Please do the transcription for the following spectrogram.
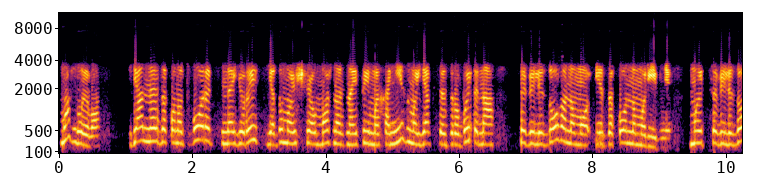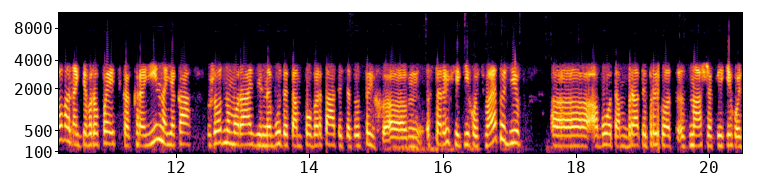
Можливо, я не законотворець, не юрист. Я думаю, що можна знайти механізми, як це зробити на цивілізованому і законному рівні. Ми цивілізована європейська країна, яка в жодному разі не буде там повертатися до тих е, старих якихось методів, е, або там брати приклад з наших якихось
